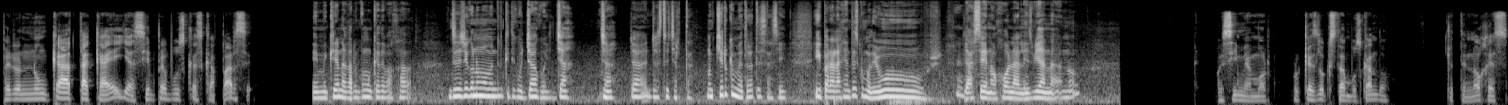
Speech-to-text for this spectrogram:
Pero nunca ataca a ella, siempre busca escaparse. me quieren agarrar como que de bajada. Entonces llega un momento en que digo, ya, güey, ya, ya, ya, ya estoy harta. No quiero que me trates así. Y para la gente es como de, uff, ya se enojó la lesbiana, ¿no? Pues sí, mi amor, porque es lo que están buscando, que te enojes.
